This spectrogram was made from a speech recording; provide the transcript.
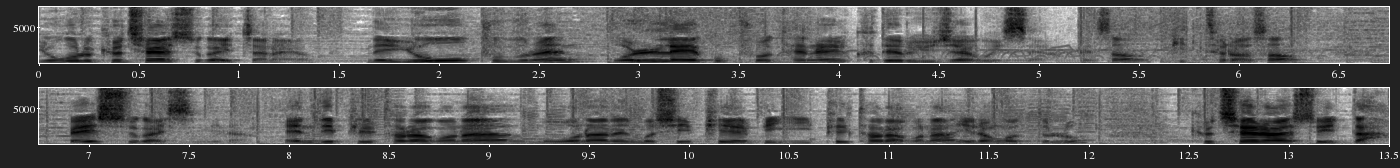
요거를 교체할 수가 있잖아요. 근데 요 부분은 원래 고프로 10을 그대로 유지하고 있어요. 그래서 비틀어서 뺄 수가 있습니다. ND 필터라거나 뭐 원하는 뭐 CPLB 이 필터라거나 이런 것들로 교체를 할 수 있다.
